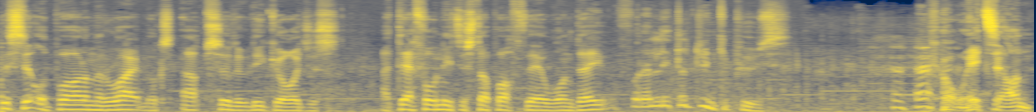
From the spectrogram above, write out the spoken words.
This little bar on the right looks absolutely gorgeous. I definitely need to stop off there one day for a little drinky poos. oh, it's on.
